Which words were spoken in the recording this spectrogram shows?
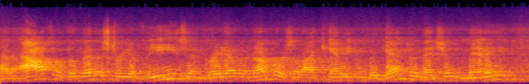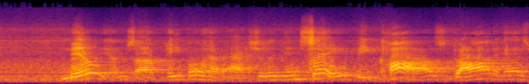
And out of the ministry of these and great other numbers that I can't even begin to mention, many millions of people have actually been saved because God has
